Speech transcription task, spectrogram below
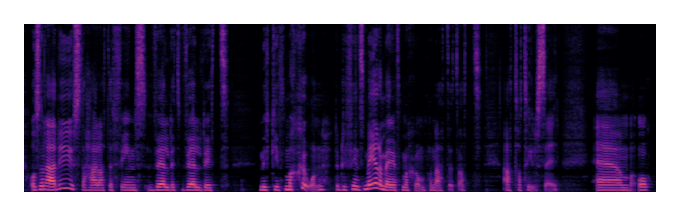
Och sen är det just det här att det finns väldigt, väldigt mycket information. Det finns mer och mer information på nätet att, att ta till sig. Um, och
